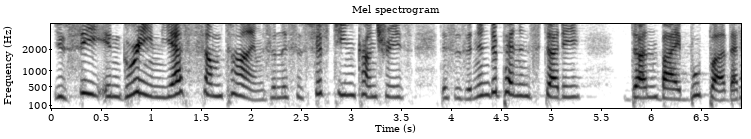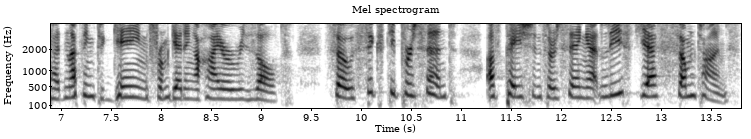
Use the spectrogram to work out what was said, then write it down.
You see in green, yes, sometimes, and this is 15 countries, this is an independent study done by Bupa that had nothing to gain from getting a higher result. So 60% of patients are saying at least yes sometimes.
